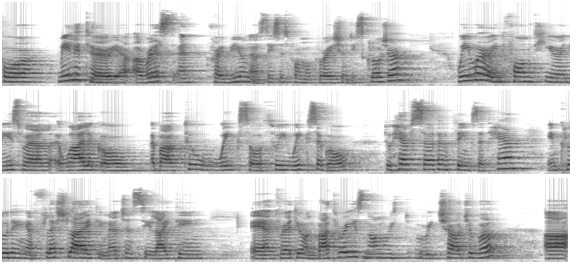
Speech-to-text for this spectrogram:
for military arrest and tribunals. This is from Operation Disclosure. We were informed here in Israel a while ago, about two weeks or three weeks ago, to have certain things at hand, including a flashlight, emergency lighting, and radio and batteries, non rechargeable. Uh,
